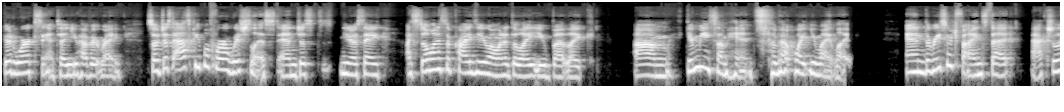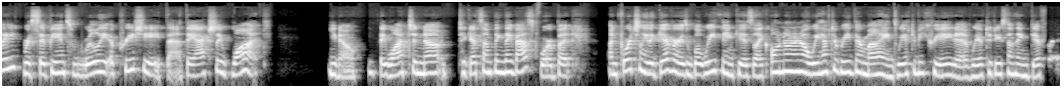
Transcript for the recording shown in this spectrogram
good work, Santa. You have it right. So just ask people for a wish list and just, you know, say, I still want to surprise you. I want to delight you, but like, um, give me some hints about what you might like. And the research finds that actually recipients really appreciate that. They actually want, you know, they want to know to get something they've asked for. But unfortunately, the givers, what we think is like, oh, no, no, no, we have to read their minds. We have to be creative. We have to do something different.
